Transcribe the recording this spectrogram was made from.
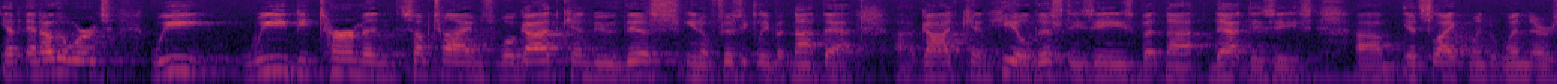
In, in other words, we, we determine sometimes, well, God can do this, you know, physically, but not that. Uh, God can heal this disease, but not that disease. Um, it's like when, when there's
